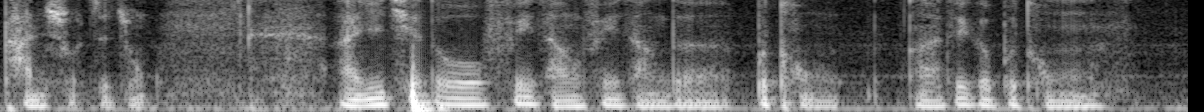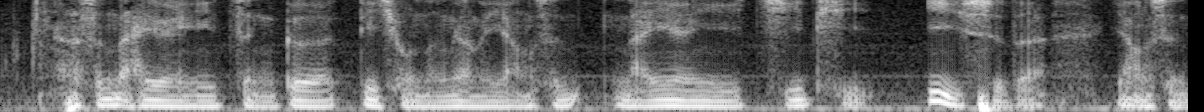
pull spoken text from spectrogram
探索之中。啊，一切都非常非常的不同啊！这个不同是来源于整个地球能量的扬升，来源于集体意识的扬升，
